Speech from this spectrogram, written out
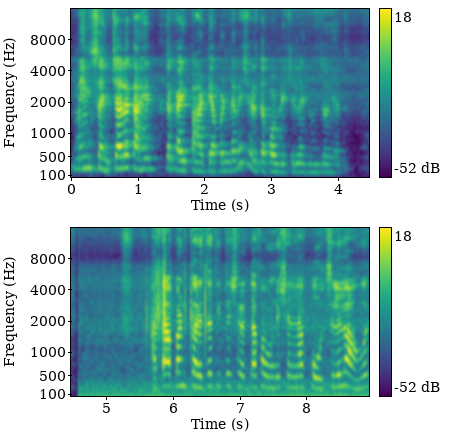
मेन संचालक आहेत. सकाळी पहाटे आपण त्यांना श्रद्धा फाउंडेशनला घेऊन जाऊयात. आता आपण कर्जत इथे श्रद्धा फाउंडेशनला पोहोचलेलो आहोत.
